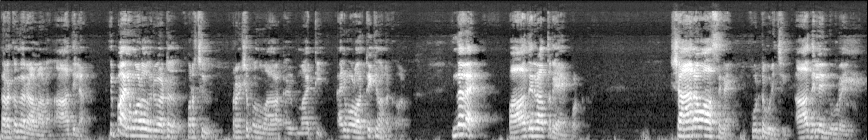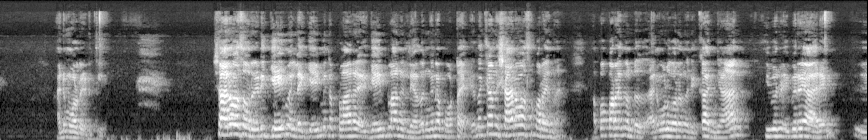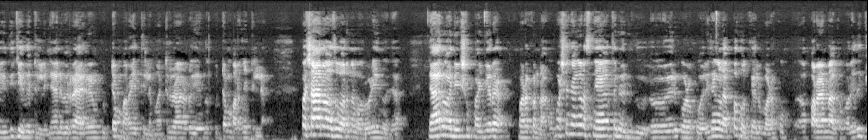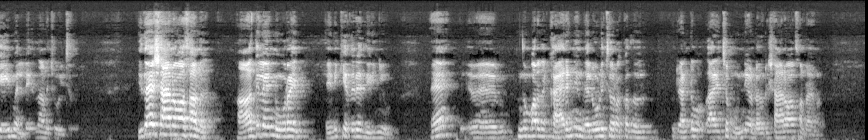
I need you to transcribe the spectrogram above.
നടക്കുന്ന ഒരാളാണ് ആദില. ഇപ്പൊ അനുമോളെ ഒരുപാട് കുറച്ച് ഫ്രണ്ട്ഷിപ്പ് ഒന്ന് മാറ്റി അനുമോൾ ഒറ്റയ്ക്ക് നടക്കുകയാണ്. ഇന്നലെ പാതിരാത്രി ആയപ്പോൾ ഷാനവാസിനെ കൂട്ടുപിടിച്ച് ആദിലെ നൂറയും അനുമോളുടെ അടുത്ത് ഷാനവാസ് പറയും എടി ഗെയിം അല്ലേ? ഗെയിമിന്റെ പ്ലാൻ ഗെയിം പ്ലാൻ അല്ലേ? അതെങ്ങനെ പോട്ടെ? എന്നൊക്കെയാണ് ഷാനവാസ് പറയുന്നത്. അപ്പോൾ പറയുന്നുണ്ട് അനുമോൾ പറയുന്നുണ്ട് ഇക്ക ഞാൻ ഇവർ ഇവരെ ആരെയും ഇത് ചെയ്തിട്ടില്ല. ഞാൻ ഇവരുടെ ആരെയും കുറ്റം പറയത്തില്ല. മറ്റൊരാളോട് ചെയ്യുന്ന കുറ്റം പറഞ്ഞിട്ടില്ല. അപ്പോൾ ഷാനവാസ് പറഞ്ഞ മറുപടി എന്ന് വെച്ചാൽ ഞാനും അനീഷും ഭയങ്കര വഴക്കുണ്ടാക്കും. പക്ഷെ ഞങ്ങളുടെ സ്നേഹത്തിന് ഒരു ഒരു കുഴപ്പമില്ല ഞങ്ങൾ എപ്പോൾ നോക്കിയാലും വഴക്കും പറയണ്ടാക്കും. പറയും ഇത് ഗെയിം അല്ലേ? എന്നാണ് ചോദിച്ചത്. ഇതേ ഷാനവാസാണ് ആദിലെ നൂറയും എനിക്കെതിരെ തിരിഞ്ഞു. ഏഹ് എന്നും പറഞ്ഞ് കരഞ്ഞ് നിലവിളിച്ചുറക്കുന്ന ഒരു രണ്ട് ആഴ്ച മുന്നേ ഉണ്ട് ഒരു ഷാനവാസം ഉണ്ടായിരുന്നു.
